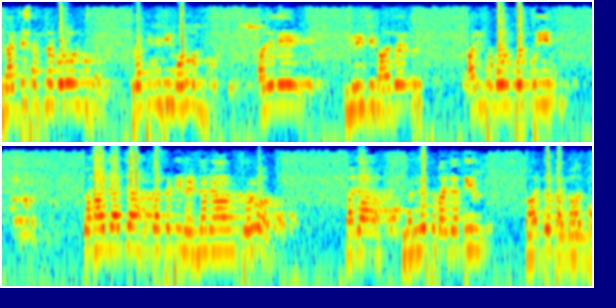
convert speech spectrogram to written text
राज्य शासनाकडून प्रतिनिधी म्हणून आलेले गिरीजी महाजन आणि समोर उपस्थित समाजाच्या हक्कासाठी लढणाऱ्या सर्व माझ्या धन्य समाजातील बहादर बांधवांना.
